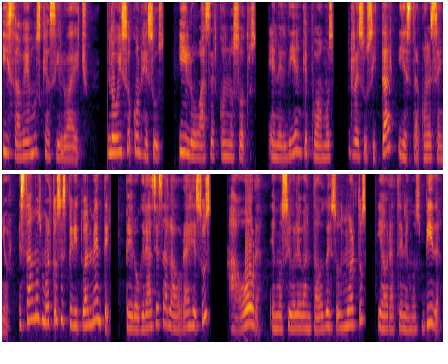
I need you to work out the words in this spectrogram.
y sabemos que así lo ha hecho. Lo hizo con Jesús y lo va a hacer con nosotros en el día en que podamos resucitar y estar con el Señor. Estábamos muertos espiritualmente, pero gracias a la obra de Jesús, ahora hemos sido levantados de esos muertos y ahora tenemos vida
